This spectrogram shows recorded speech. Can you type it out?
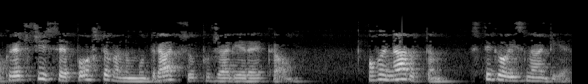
Okrećući se poštovanom mudracu, puđar je rekao, ovo je narutam, stigao iz Nadije.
